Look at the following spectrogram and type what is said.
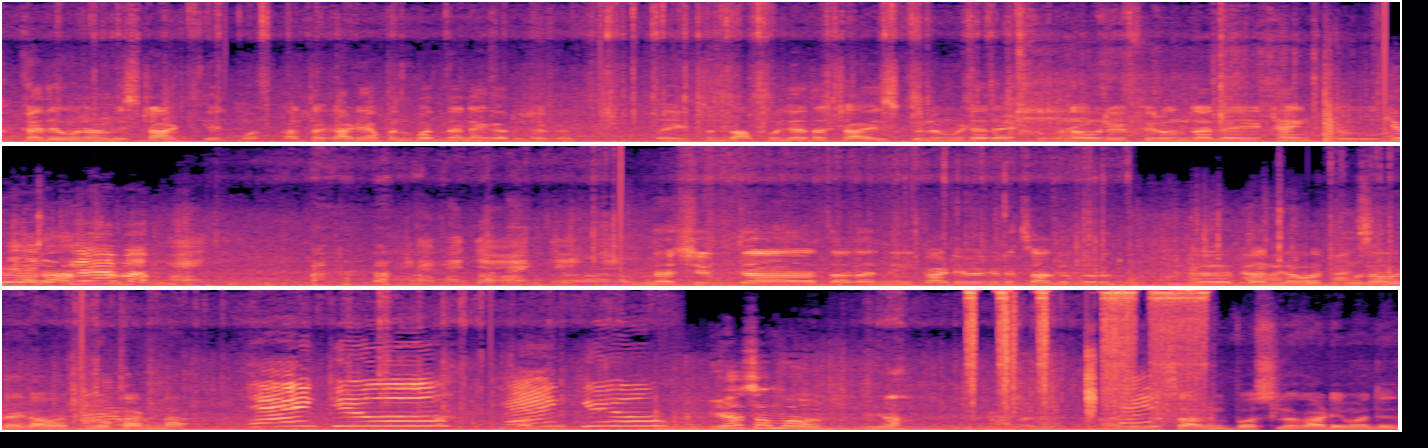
धक्का देऊन आम्ही स्टार्ट केली. मग आता गाडी आपण बंद नाही करू शकत. तर इथून दापोली आता चाळीस किलोमीटर आहे. उन्हावरे फिरून झाले थँक्यू दादा नशीब त्या दादांनी गाडी वगैरे चालू करून धन्यवाद पुनवरे गावात लोकांना. या समोर या. जसं आम्ही बसलो गाडीमध्ये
